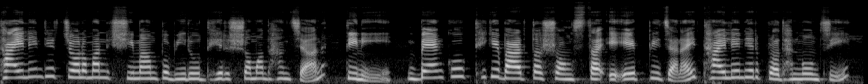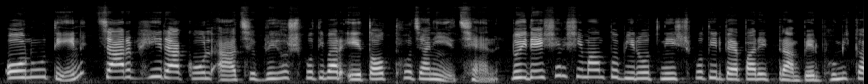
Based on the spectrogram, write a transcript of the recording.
থাইল্যান্ডের চলমান সীমান্ত বিরোধের সমাধান চান তিনি। ব্যাংকক থেকে বার্তা সংস্থা এএফপি জানায়, থাইল্যান্ডের প্রধানমন্ত্রী অনুতিন চারভিরাকুল আজ বৃহস্পতিবার এ তথ্য জানিয়েছেন। দুই দেশের সীমান্ত বিরোধ নিষ্পত্তির ব্যাপারে ট্রাম্পের ভূমিকা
